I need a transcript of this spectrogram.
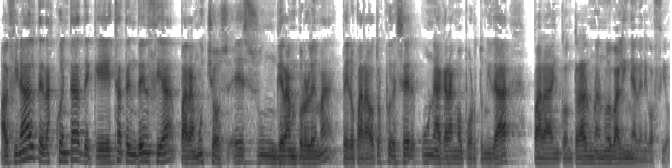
Al final te das cuenta de que esta tendencia para muchos es un gran problema, pero para otros puede ser una gran oportunidad para encontrar una nueva línea de negocio.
